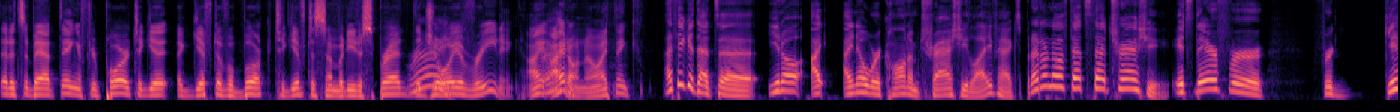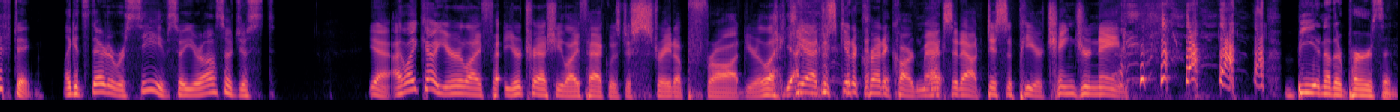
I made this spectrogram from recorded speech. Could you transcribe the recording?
that it's a bad thing if you're poor to get a gift of a book to give to somebody to spread the joy of reading? I I don't know. I think I think that's a. You know, I I know we're calling them trashy life hacks, but I don't know if that's that trashy. It's there for for gifting. Like it's there to receive. So you're also just. Yeah, I like how your life, your trashy life hack was just straight up fraud. You're like, Yeah. yeah, just get a credit card, max it out, disappear, change your name. be another person.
